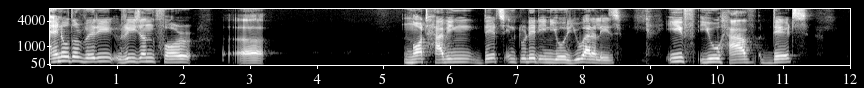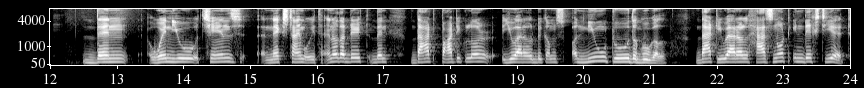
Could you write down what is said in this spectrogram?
another very reason for uh, not having dates included in your url is if you have dates then when you change next time with another date then that particular url becomes a new to the google. That url has not indexed yet.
